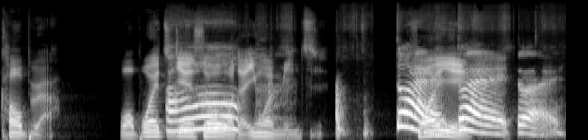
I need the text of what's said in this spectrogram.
Cobra，我不会直接说我的英文名字，对所以对对对，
